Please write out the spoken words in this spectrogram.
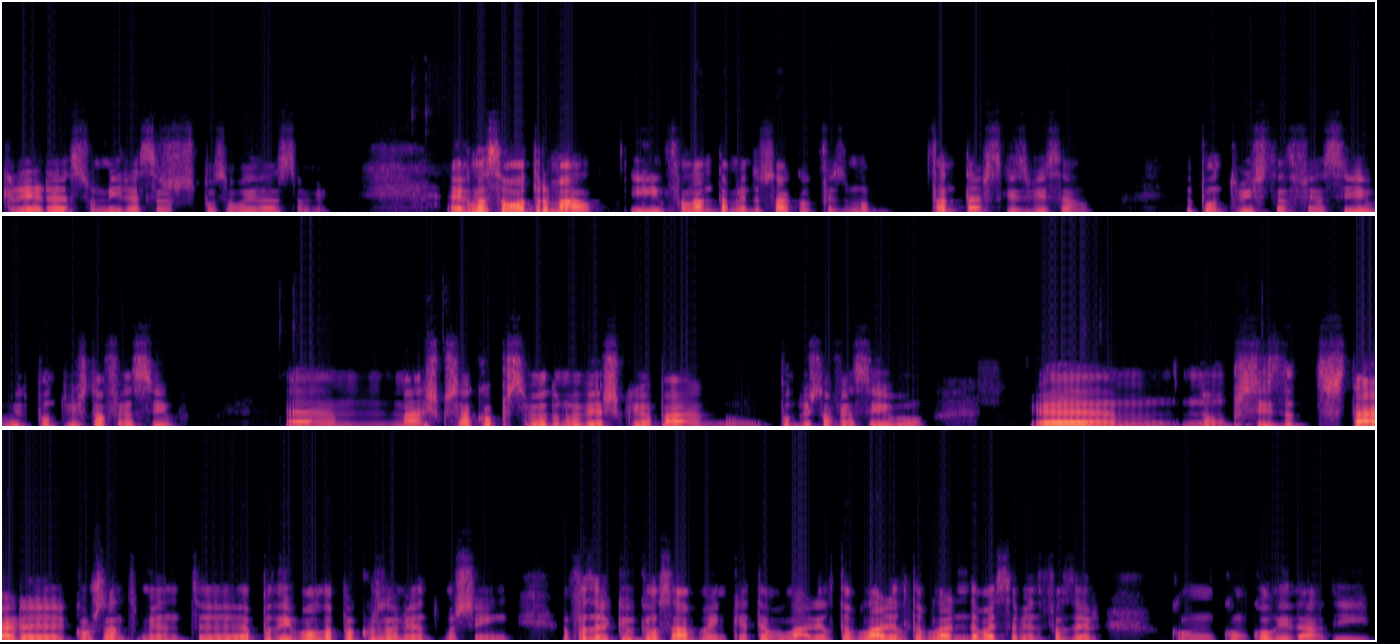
querer assumir essas responsabilidades também. Em relação ao Tremal, e falando também do Sacco, que fez uma fantástica exibição, do ponto de vista defensivo e do ponto de vista ofensivo. Um, acho que o Sacco percebeu de uma vez que, opá, no ponto de vista ofensivo, um, não precisa de estar uh, constantemente a pedir bola para cruzamento, mas sim a fazer aquilo que ele sabe bem, que é tabular. Ele tabular, ele tabular, ainda vai sabendo fazer com, com qualidade e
